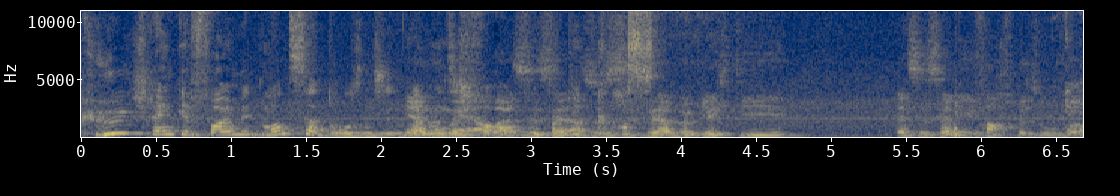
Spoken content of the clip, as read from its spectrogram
Kühlschränke voll mit Monsterdosen sind. Ja, wenn man sich Moment, aber Augen es ist, ja, also es ist ja wirklich die. Es ist ja die Fachbesucher.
